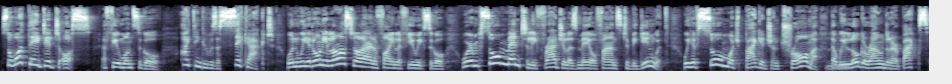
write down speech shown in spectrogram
So, what they did to us a few months ago I think it was a sick act when we had only lost an All Ireland final a few weeks ago. We're so mentally fragile as Mayo fans to begin with. We have so much baggage and trauma mm. that we mm. lug around on our backs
